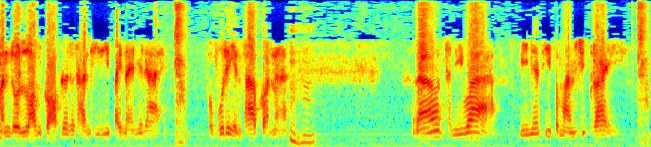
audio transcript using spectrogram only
มันโดนล้อมกรอบด้วยสถานที่ที่ไปไหนไม่ได้ครับผมพูดได้เห็นภาพก่อนนะฮะอืมฮึแล้วทีนี้ว่ามีเนื้อที่ประมาณสิบไร่ครับ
